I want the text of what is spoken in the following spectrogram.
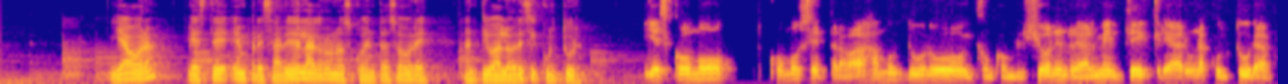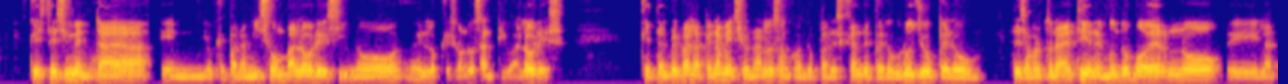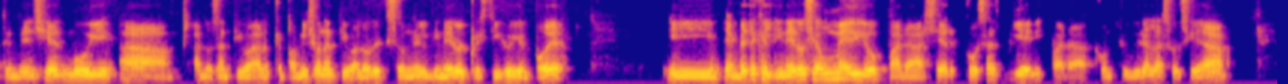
Y ahora, este empresario del agro nos cuenta sobre antivalores y cultura. Y es como cómo se trabaja muy duro y con convicción en realmente crear una cultura que esté cimentada en lo que para mí son valores y no en lo que son los antivalores, que tal vez vale la pena mencionarlos aun cuando parezcan de perogrullo, pero Desafortunadamente, y en el mundo moderno, eh, la tendencia es muy a, a los a lo que para mí son antivalores, que son el dinero, el prestigio y el poder. Y en vez de que el dinero sea un medio para hacer cosas bien y para contribuir a la sociedad,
